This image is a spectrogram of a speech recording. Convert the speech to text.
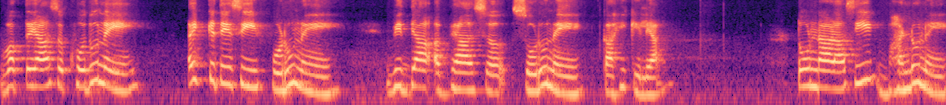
वक्तयास खोदू नये. ऐक्यतेसी फोडू नये. विद्या अभ्यास सोडू नये. काही केल्या. तोंडाळासी भांडू नये.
